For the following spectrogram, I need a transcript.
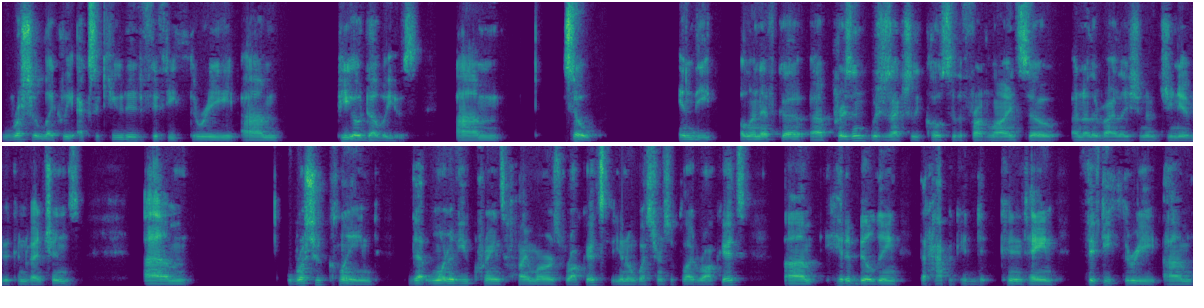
Russia likely executed 53 um, POWs. Um, so, in the Olenivka uh, prison, which is actually close to the front line, so another violation of Geneva Conventions, um, Russia claimed that one of Ukraine's HIMARS rockets, you know, Western supplied rockets, um, hit a building that happened to contain 53 um,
